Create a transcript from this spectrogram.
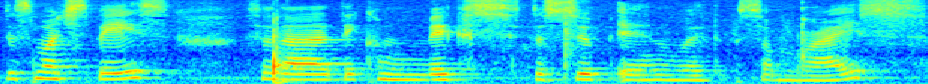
this much space so that they can mix the soup in with some rice.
